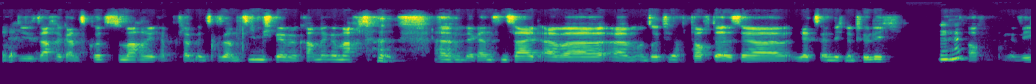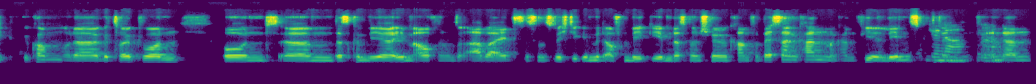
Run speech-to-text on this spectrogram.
Um die Sache ganz kurz zu machen, ich habe, glaube insgesamt sieben Spermiogramme gemacht ähm, in der ganzen Zeit, aber ähm, unsere Tochter ist ja letztendlich natürlich mhm. auf den Weg gekommen oder gezeugt worden. Und ähm, das können wir eben auch in unserer Arbeit, das ist uns wichtig, mit auf den Weg geben, dass man Spermiogramm verbessern kann. Man kann viele Lebensumstände genau, verändern.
